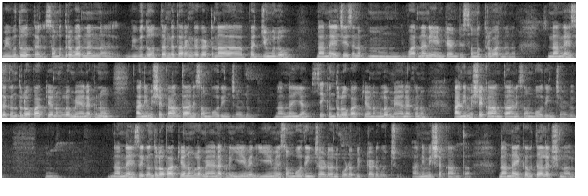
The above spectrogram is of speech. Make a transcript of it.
వివిధోత్త సముద్ర వర్ణన వివిధోత్తంగ తరంగ ఘటన పద్యములో నన్నయ్య చేసిన వర్ణన ఏంటి అంటే సముద్ర వర్ణన నన్నయ్య శకుంతలోపాఖ్యానంలో మేనకను అనిమిషకాంత అని సంబోధించాడు. నన్నయ్య శకుంతలోపాఖ్యానంలో మేనకను అనిమిషకాంత అని సంబోధించాడు నన్నయ్య శకుంతలోపాఖ్యానంలో మేనకును ఏమని ఏమని సంబోధించాడు అని కూడా బిట్టడవచ్చు. అనిమిషకాంత. నన్నయ్య కవితా లక్షణాలు.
